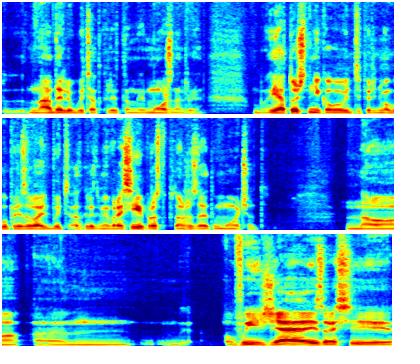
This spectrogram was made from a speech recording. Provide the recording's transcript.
надо ли быть открытым и можно ли. Я точно никого теперь не могу призывать быть открытыми в России, просто потому что за это мочат. Но эм, выезжая из России,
